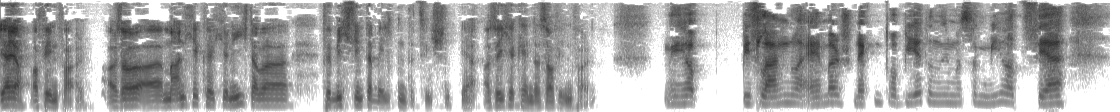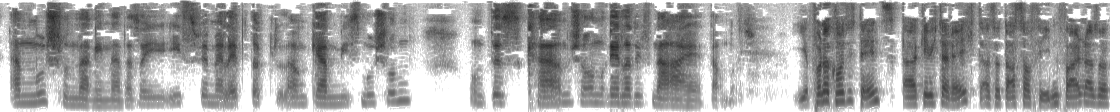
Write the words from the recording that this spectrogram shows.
Ja, ja, auf jeden Fall. Also äh, manche Köche nicht, aber für mich sind da Welten dazwischen. Ja, also ich erkenne das auf jeden Fall. Ich habe bislang nur einmal Schnecken probiert und ich muss sagen, mir hat sehr an Muscheln erinnert. Also ich is für mein Laptop lang gern Miesmuscheln und das kam schon relativ nahe damals. Von der Konsistenz äh, gebe ich da recht, also das auf jeden Fall. Also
